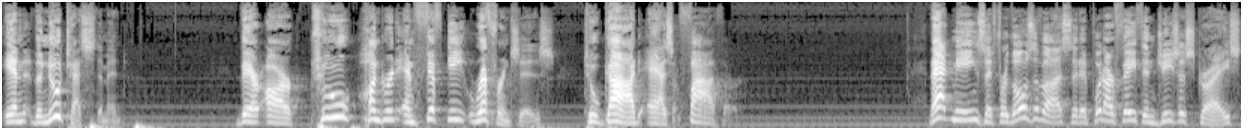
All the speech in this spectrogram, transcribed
In the New Testament, there are 250 references to God as Father. That means that for those of us that have put our faith in Jesus Christ,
